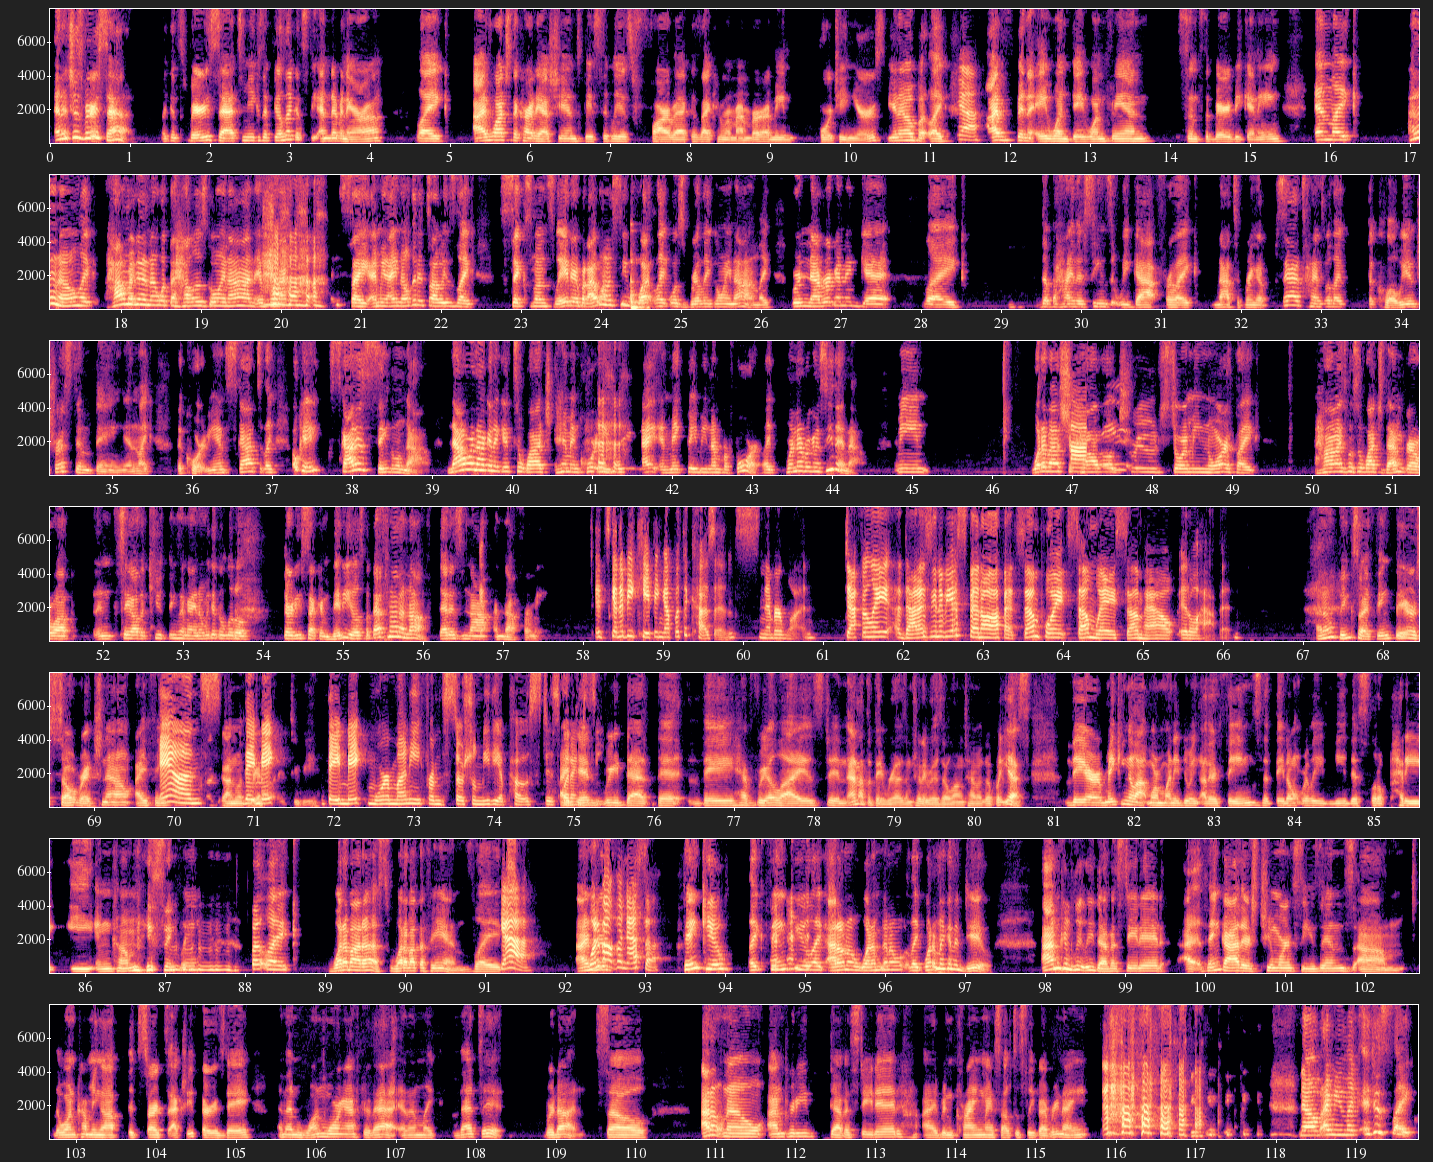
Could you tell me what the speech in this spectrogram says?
and it's just very sad. Like it's very sad to me because it feels like it's the end of an era. Like I've watched the Kardashians basically as far back as I can remember. I mean, 14 years, you know, but like yeah, I've been an A1 day one fan since the very beginning. And like I don't know, like how am I gonna know what the hell is going on if insight? I mean, I know that it's always like six months later, but I want to see what like was really going on. Like we're never gonna get like the behind the scenes that we got for like not to bring up sad times, but like the Khloe and Tristan thing and like the Kourtney and Scott. Like, okay, Scott is single now. Now we're not gonna get to watch him and Kourtney reunite and make baby number four. Like, we're never gonna see that now. I mean, what about Chicago, I... True, Stormi North? Like, how am I supposed to watch them grow up and say all the cute things? I mean, I know we get the little 30 second videos, but that's not enough. That is not enough for me it's going to be keeping up with the cousins number one. Definitely that is going to be a spinoff at some point some way somehow it'll happen i don't think so. I think they are so rich now i think and they make TV. they make more money from the social media post is what i I'm did seeing. read that that they have realized and uh, not that they realized i'm sure they realized a long time ago but yes they're making a lot more money doing other things that they don't really need this little petty e income basically. Mm-hmm. But like what about us? What about the fans? Like yeah. I'm what about vanessa? Thank you like thank you like i don't know what i'm gonna like what am i gonna do i'm completely devastated I, thank god there's two more seasons um the one coming up that starts actually thursday and then one more after that and then like that's it we're done so I don't know. I'm pretty devastated. I've been crying myself to sleep every night. no, I mean, like, it just like,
